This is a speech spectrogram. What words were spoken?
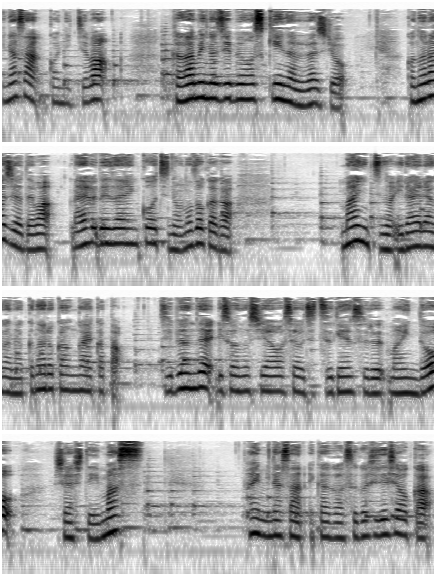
皆さん、こんにちは。鏡の自分を好きになるラジオ。このラジオでは、ライフデザインコーチののどかが、毎日のイライラがなくなる考え方、自分で理想の幸せを実現するマインドをシェアしています。はい、皆さん、いかがお過ごしでしょうか？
